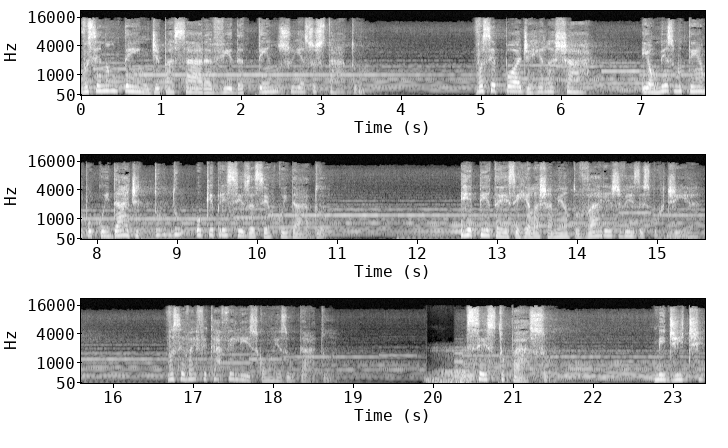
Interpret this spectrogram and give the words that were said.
Você não tem de passar a vida tenso e assustado. Você pode relaxar e ao mesmo tempo cuidar de tudo o que precisa ser cuidado. Repita esse relaxamento várias vezes por dia. Você vai ficar feliz com o resultado. Sexto passo: medite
